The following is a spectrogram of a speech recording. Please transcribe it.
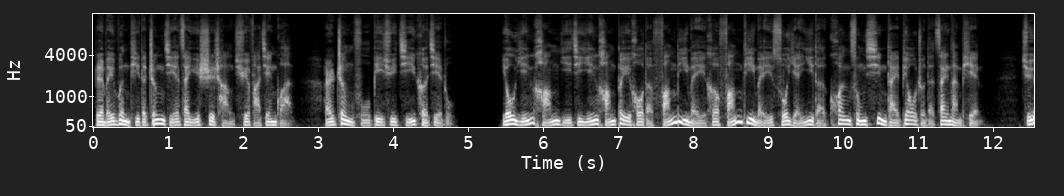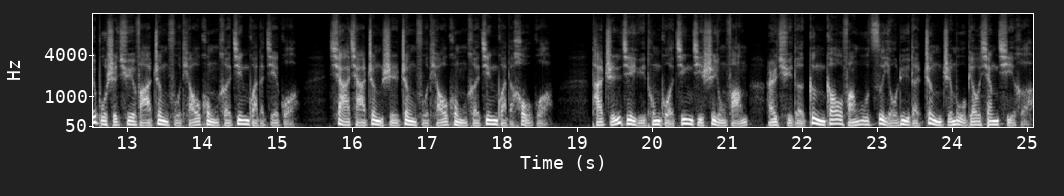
认为问题的症结在于市场缺乏监管，而政府必须即刻介入。由银行以及银行背后的房利美和房地美所演绎的宽松信贷标准的灾难片。绝不是缺乏政府调控和监管的结果，恰恰正是政府调控和监管的后果。它直接与通过经济适用房而取得更高房屋自有率的政治目标相契合。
